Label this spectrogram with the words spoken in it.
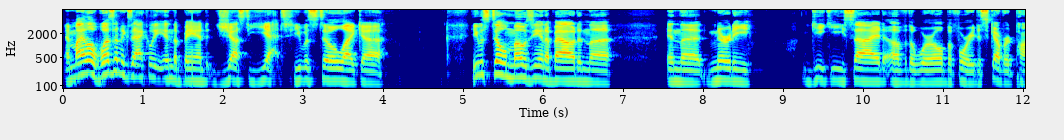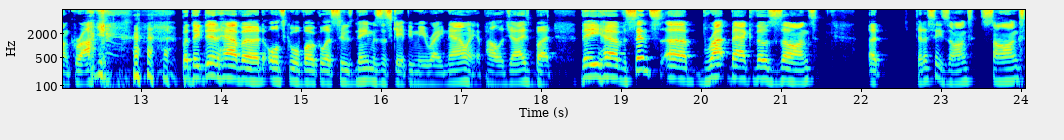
And Milo wasn't exactly in the band just yet. He was still like uh he was still moseying about in the in the nerdy geeky side of the world before he discovered punk rock. but they did have an old school vocalist whose name is escaping me right now. I apologize, but they have since uh, brought back those songs. Uh, did I say songs? Songs.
